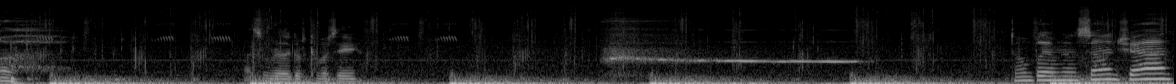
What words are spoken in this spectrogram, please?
That's a really good cup of tea. Don't blame the sunshine.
